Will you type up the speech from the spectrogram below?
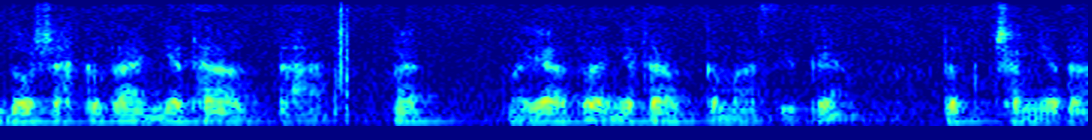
दोषः कृतः अन्यथा उक्तः। मया तु अन्यथा उक्तमासीत् तत् क्षम्यताम्।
